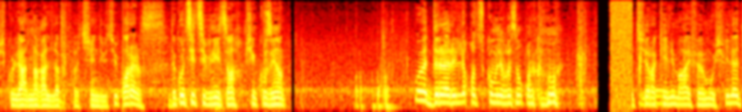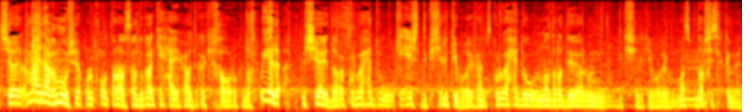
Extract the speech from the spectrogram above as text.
شكون اللي عندنا غلب في هذا الشين ديال يوتيوب وريلس اذا كنتي تبنيتا مشي كوزينا المهم الدراري اللي قلت لكم اللي بغيت نقول لكم. هادشي راه كاين اللي ما غيفهموش. في هادشي ما ينغموش يقول لك ultras هادوك كيحايحوا هادوك كيخاوروا كذا ويا لا ماشي هيدا راه كل واحد كيعيش داكشي اللي كيبغي فهمت؟ كل واحد والنظرة ديالو داكشي اللي كيبغي. ما تقدرش تحكم عليه.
